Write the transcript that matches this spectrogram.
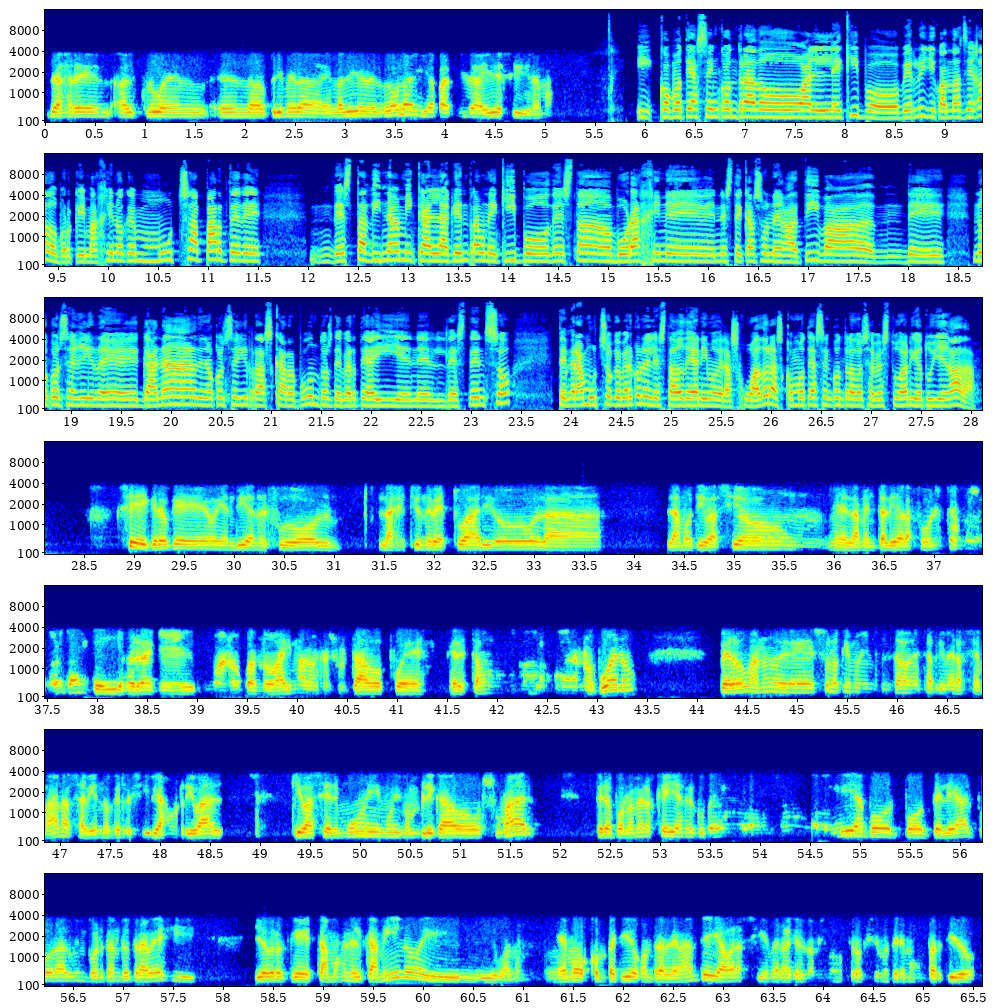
dejar el, al club en, en, la primera, en la Liga de Drola y a partir de ahí decidiremos. ¿Y cómo te has encontrado al equipo, Pierluigi, cuando has llegado? Porque imagino que mucha parte de, de esta dinámica en la que entra un equipo, de esta vorágine, en este caso negativa, de no conseguir eh, ganar, de no conseguir rascar puntos, de verte ahí en el descenso, tendrá mucho que ver con el estado de ánimo de las jugadoras. ¿Cómo te has encontrado ese vestuario a tu llegada? Sí, creo que hoy en día en el fútbol la gestión de vestuario, la, la motivación, eh, la mentalidad de las futbolistas es muy importante y es verdad que, bueno, cuando hay malos resultados, pues el estado de los jugadores no es bueno, pero bueno, eso es lo que hemos intentado en esta primera semana, sabiendo que recibías un rival que iba a ser muy, muy complicado sumar, pero por lo menos que ellas recuperen la alegría por, por pelear por algo importante otra vez y yo creo que estamos en el camino y, bueno, hemos competido contra el Levante y ahora sí es verdad que el domingo próximo tenemos un partido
